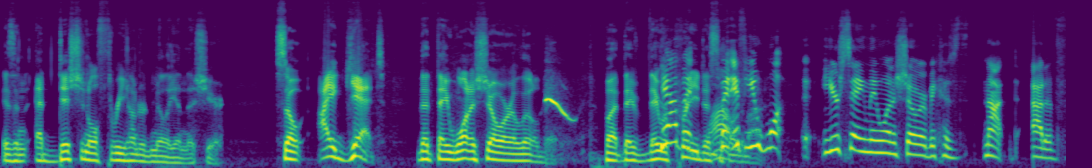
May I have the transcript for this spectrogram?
is an additional 300 million this year. So I get that they want to show her a little bit, but they they were yeah, pretty but, disappointed. but if you want, you're saying they want to show her because not out of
